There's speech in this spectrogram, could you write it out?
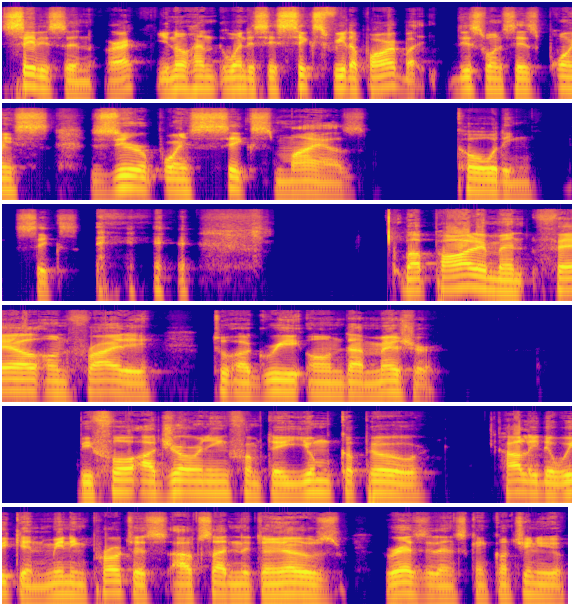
citizen, right? You know when they say six feet apart, but this one says points zero point six miles. Coding six. but Parliament failed on Friday to agree on that measure before adjourning from the Yom Kippur holiday weekend, meaning protests outside Netanyahu's residence can continue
